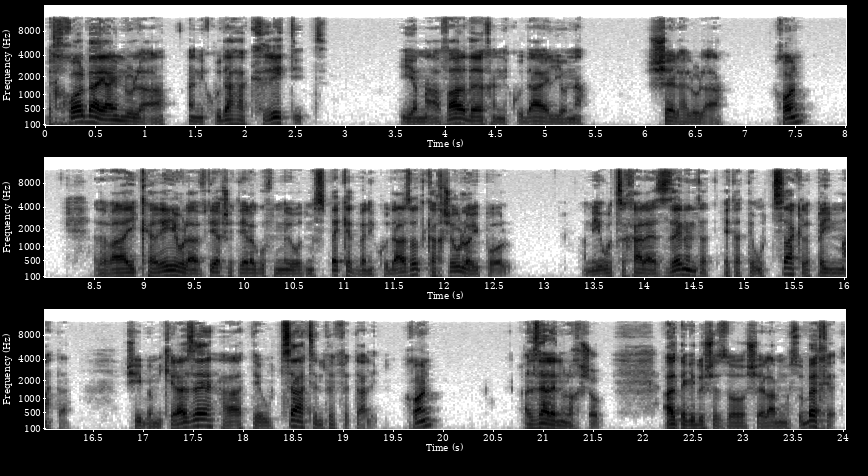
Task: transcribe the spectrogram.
בכל בעיה עם לולאה, הנקודה הקריטית היא המעבר דרך הנקודה העליונה של הלולאה, נכון? הדבר העיקרי הוא להבטיח שתהיה לגוף מהירות מספקת בנקודה הזאת כך שהוא לא ייפול. המהירות צריכה לאזן את התאוצה כלפי מטה, שהיא במקרה הזה התאוצה הצנטריפטלית, נכון? על זה עלינו לחשוב. אל תגידו שזו שאלה מסובכת.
